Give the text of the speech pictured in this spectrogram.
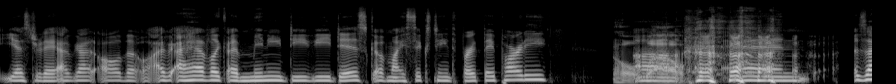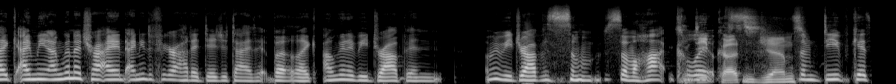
yesterday. I've got all the I, I have like a mini DV disc of my 16th birthday party, Oh Uh, wow. and it's like I mean I'm gonna try. I, I need to figure out how to digitize it, but like I'm gonna be dropping. I'm gonna be dropping some some hot Some clips deep cuts. Some gems. some deep kids.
